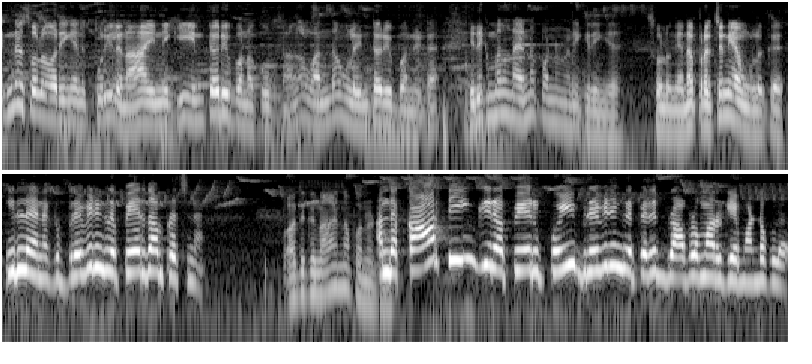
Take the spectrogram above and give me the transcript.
என்ன சொல்ல வரீங்க எனக்கு புரியல. நான் இன்னைக்கு இன்டர்வியூ பண்ண கூப்பிட்டாங்க. வந்து உங்களை இன்டர்வியூ பண்ணிட்டேன். இதுக்கு மேல நான் என்ன பண்ணணும்னு நினைக்கிறீங்க? சொல்லுங்க. என்ன பிரச்சனையா உங்களுக்கு? இல்ல எனக்கு பிரவீனுங்கிற பேர் தான் பிரச்சனை. அதுக்கு நான் என்ன பண்ணட்டும் அந்த கார்த்திங்கிற பேர் போய் பிரவீனுங்கிற பேர் ப்ராப்ளமா இருக்கு என் மண்டக்குள்ள.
